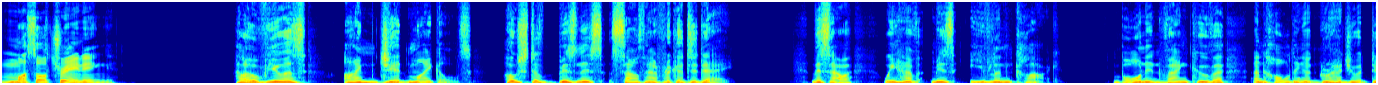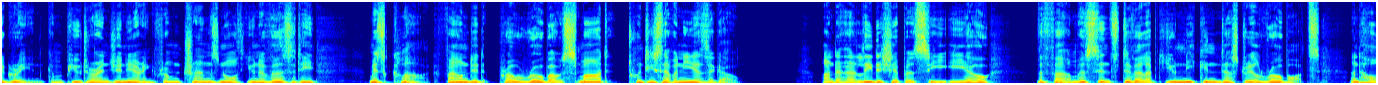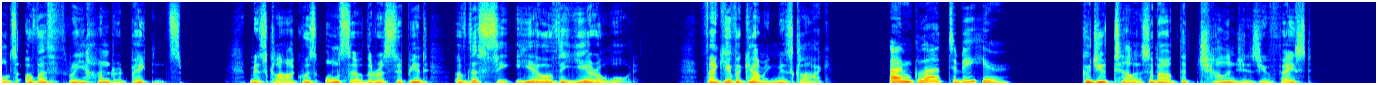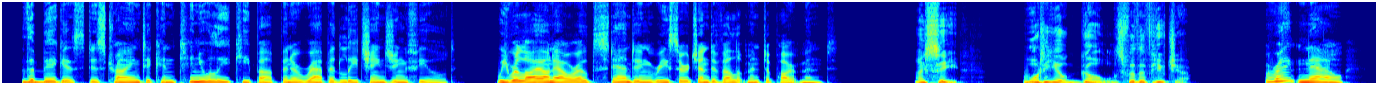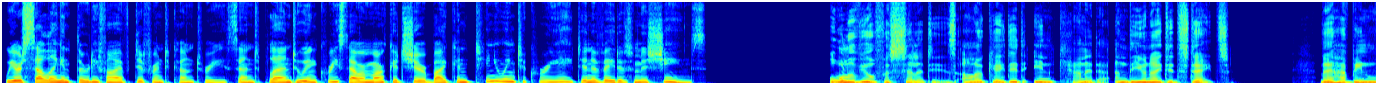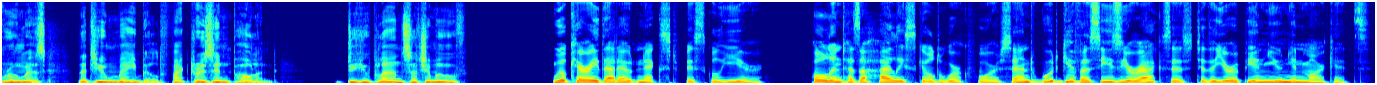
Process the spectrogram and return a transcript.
Muscle Training. Hello, viewers. I'm Jed Michaels, host of Business South Africa Today. This hour, we have Ms. Evelyn Clark. Born in Vancouver and holding a graduate degree in computer engineering from Transnorth University, Ms. Clark founded ProRobo Smart 27 years ago. Under her leadership as CEO, the firm has since developed unique industrial robots and holds over 300 patents. Ms. Clark was also the recipient of the CEO of the Year Award. Thank you for coming, Ms. Clark. I'm glad to be here. Could you tell us about the challenges you've faced? The biggest is trying to continually keep up in a rapidly changing field. We rely on our outstanding research and development department. I see. What are your goals for the future? Right now, we are selling in 35 different countries and plan to increase our market share by continuing to create innovative machines. All of your facilities are located in Canada and the United States. There have been rumors that you may build factories in Poland. Do you plan such a move? We'll carry that out next fiscal year. Poland has a highly skilled workforce and would give us easier access to the European Union markets.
